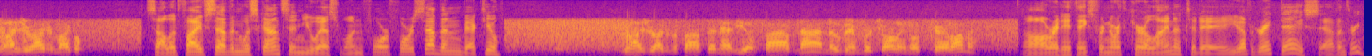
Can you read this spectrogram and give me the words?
Roger, roger, Michael. Solid 5-7 Wisconsin, US 1447. Back to you. Roger, roger, the 5-7. Have you a 5-9 November Charlie, North Carolina. All right, hey, thanks for North Carolina today. You have a great day, 7-3.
